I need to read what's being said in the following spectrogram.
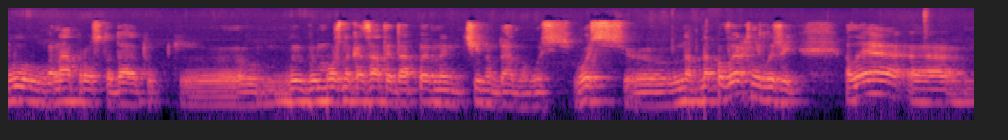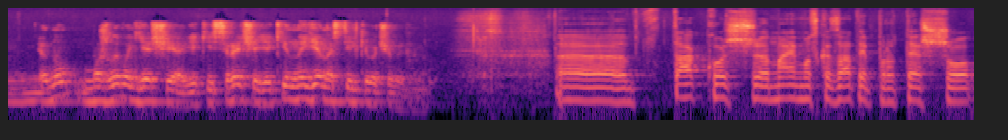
Ну вона просто да тут е, ви- можна казати, да, певним чином, да, ну ось ось е, на, на поверхні лежить. Але е, ну можливо є ще якісь речі, які не є настільки очевидними. Також е, маємо сказати про те, що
